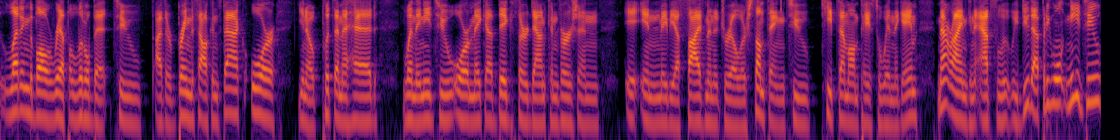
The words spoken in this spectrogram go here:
letting the ball rip a little bit to either bring the Falcons back or you know put them ahead when they need to, or make a big third down conversion in maybe a five minute drill or something to keep them on pace to win the game. Matt Ryan can absolutely do that, but he won't need to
